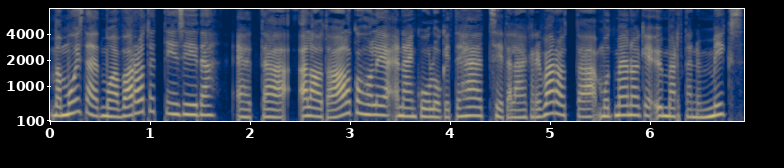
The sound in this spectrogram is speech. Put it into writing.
mä muistan, että mua varoitettiin siitä, että älä ota alkoholia ja näin kuuluukin tehdä, että siitä lääkäri varoittaa, mutta mä en oikein ymmärtänyt miksi.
